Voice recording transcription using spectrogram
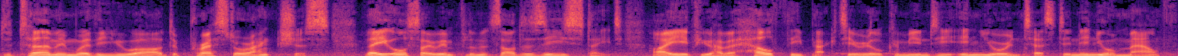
determine whether you are depressed or anxious. They also influence our disease state, i.e., if you have a healthy bacterial community in your intestine, in your mouth,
